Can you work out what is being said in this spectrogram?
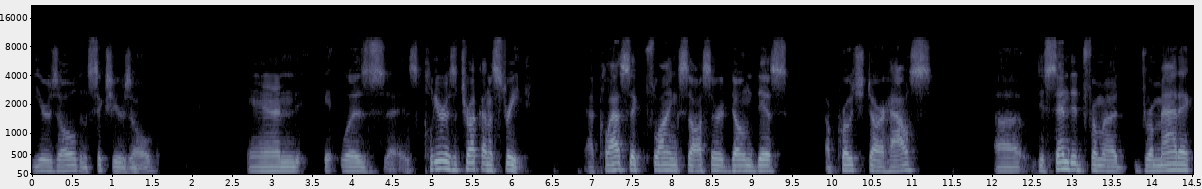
years old and six years old. And it was uh, as clear as a truck on a street. A classic flying saucer dome disc approached our house uh, descended from a dramatic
